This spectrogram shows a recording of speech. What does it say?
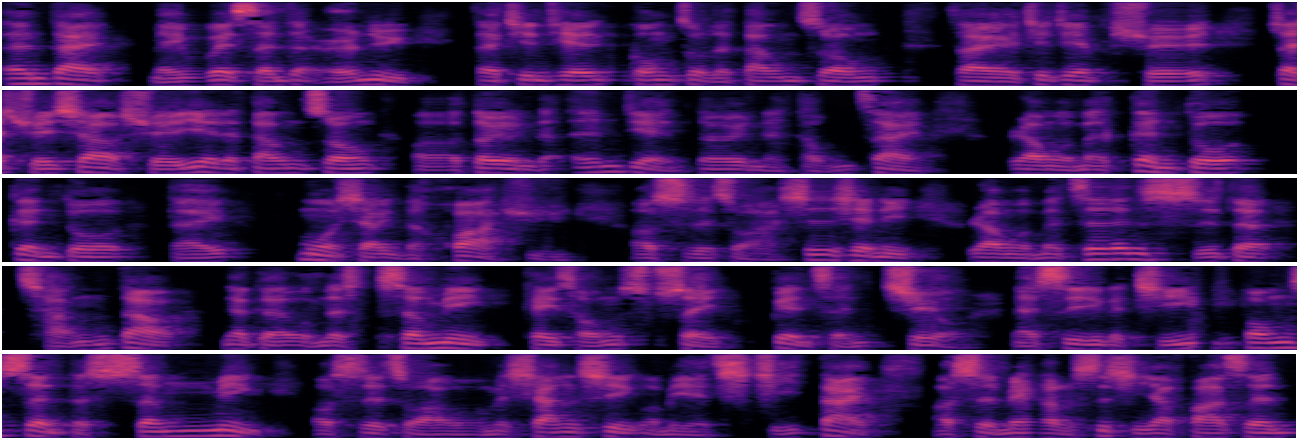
恩待每一位神的儿女，在今天工作的当中，在今天学在学校学业的当中，呃，都有你的恩典，都有你的同在，让我们更多更多来默想你的话语。哦，是的，主啊，谢谢你，让我们真实的尝到那个我们的生命可以从水变成酒，乃是一个极丰盛的生命。哦，是的，主啊，我们相信，我们也期待，啊，是美好的事情要发生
